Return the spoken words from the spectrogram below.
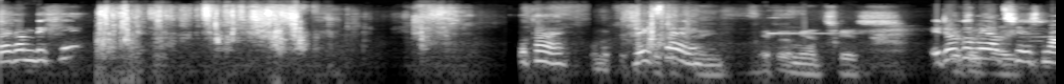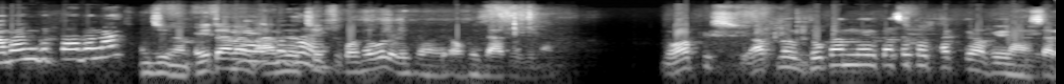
দেখান দেখি। কোথায়? দেখছেন? এটা মেয়াদ শেষ। এটা তো মেয়াদ শেষ নবায়ন করতে হবে না? জি ম্যাম এটা ম্যাম হ্যাঁ, আমি হচ্ছে একটু কথা বলে দেখি আমাদের অফিসে আছে কিনা। অফিস আপনার দোকানের কাছে তো থাকতে হবে। হ্যাঁ স্যার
